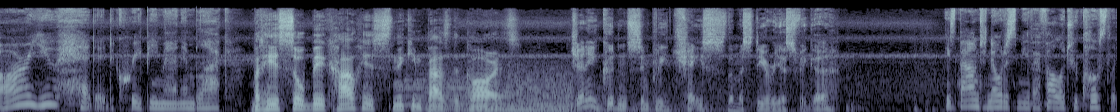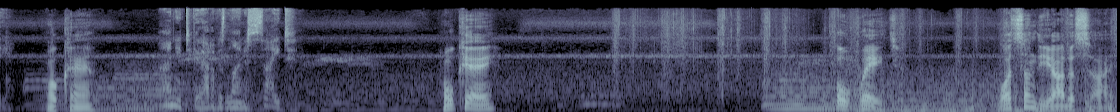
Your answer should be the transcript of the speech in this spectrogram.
are you headed, creepy man in black? But he's so big, how he's sneaking past the guards? Jenny couldn't simply chase the mysterious figure. He's bound to notice me if I follow too closely. Okay. I need to get out of his line of sight. Okay. Oh, wait. What's on the other side?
